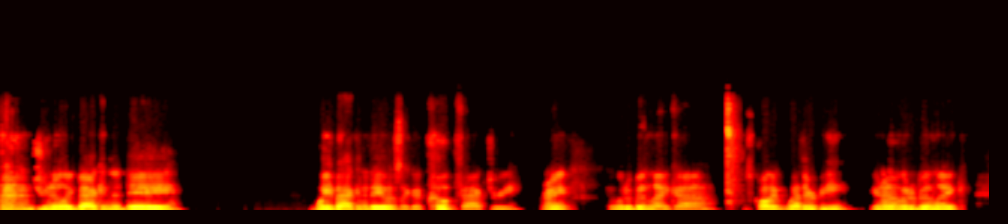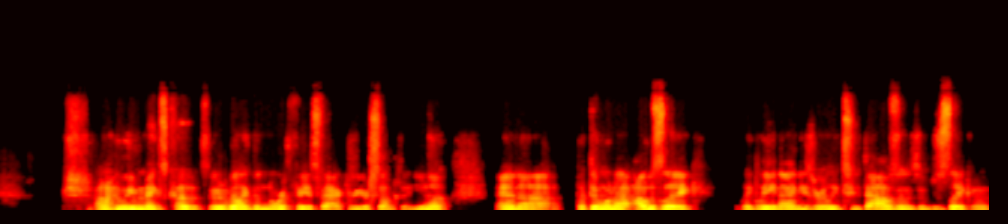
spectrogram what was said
Do you know like back in the day, way back in the day, it was like a coat factory, right? It would have been like uh it's called like Weatherby, you know, it would have been like I don't know who even makes coats. It would have been like the North Face factory or something, you know. And uh, but then when I, I was like like late '90s, early 2000s, it was like a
